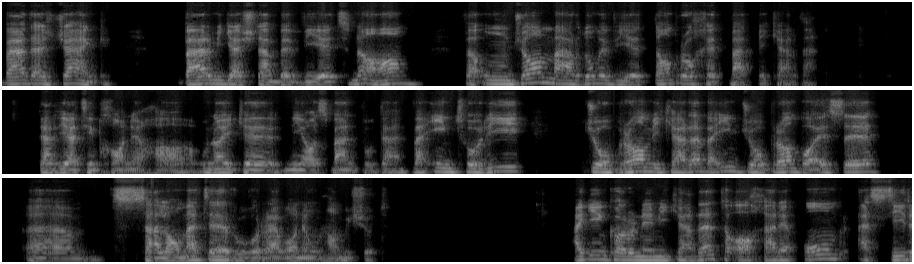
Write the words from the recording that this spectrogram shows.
بعد از جنگ برمیگشتن به ویتنام و اونجا مردم ویتنام رو خدمت می‌کردن در یتیم خانه ها اونایی که نیازمند بودن. و اینطوری جبران می‌کردن و این جبران باعث سلامت روح و روان اونها می‌شد. اگه این کار رو نمی‌کردن تا آخر عمر اسیر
